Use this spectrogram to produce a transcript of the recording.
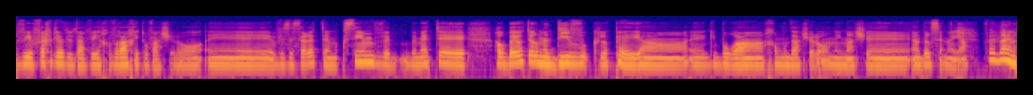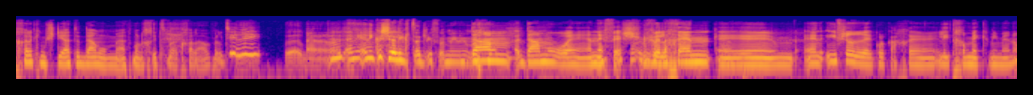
והיא הופכת להיות ילדה, והיא החברה הכי טובה שלו. אה, וזה סרט אה, מקסים, ובאמת הרבה יותר נדיב כלפי הגיבורה החמודה שלו ממה שאנדרסן היה. ועדיין, החלק עם שתיית הדם הוא מעט מלחיץ בהתחלה, אבל תראי, אני, אני קשה לי קצת לפעמים. דם, דם הוא uh, הנפש, כן, ולכן כן. uh, אין, אי אפשר uh, כל כך uh, להתחמק ממנו.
